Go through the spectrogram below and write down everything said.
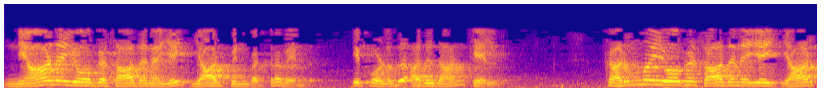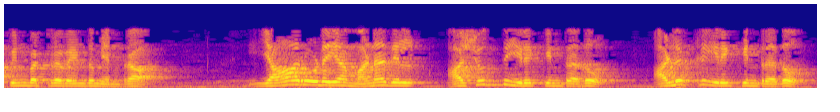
ஞான யோக சாதனையை யார் பின்பற்ற வேண்டும்? இப்பொழுது அதுதான் கேள்வி. கர்மயோக சாதனையை யார் பின்பற்ற வேண்டும் என்றால் யாருடைய மனதில் அசுத்தி இருக்கின்றதோ அழுக்கு இருக்கின்றதோ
